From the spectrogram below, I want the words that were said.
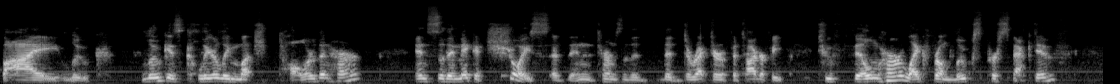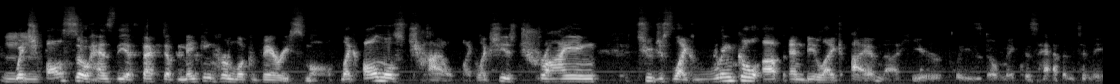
by Luke. Luke is clearly much taller than her, and so they make a choice in terms of the, the director of photography to film her like from Luke's perspective, mm-hmm. which also has the effect of making her look very small, like almost childlike. Like she is trying to just like wrinkle up and be like, I am not here. Please don't make this happen to me.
